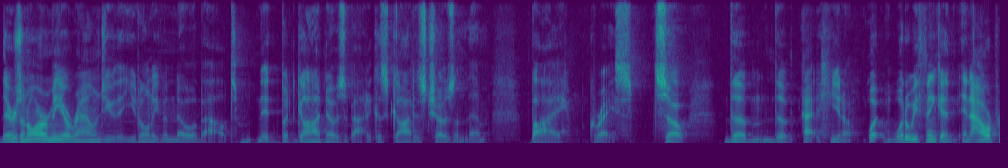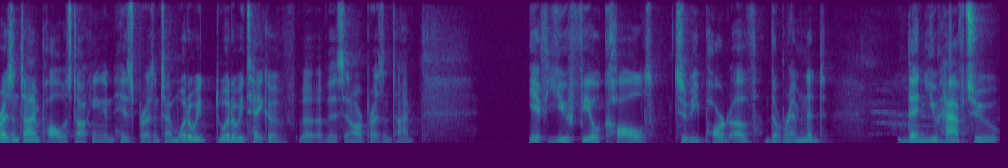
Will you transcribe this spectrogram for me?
There's an army around you that you don't even know about, it, but God knows about it because God has chosen them by grace. So, the the uh, you know what what do we think in our present time? Paul was talking in his present time. What do we what do we take of of this in our present time? If you feel called to be part of the remnant, then you have to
